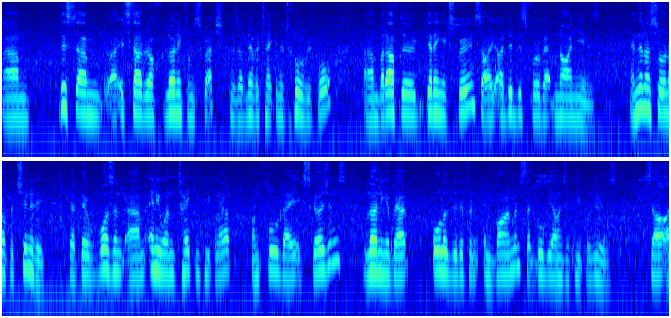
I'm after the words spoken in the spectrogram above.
Um, this um, uh, it started off learning from scratch because I'd never taken a tour before. Um, but after getting experience, I, I did this for about nine years, and then I saw an opportunity that there wasn't um, anyone taking people out on full day excursions, learning about all of the different environments that Kuku Yalanji people use. So I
